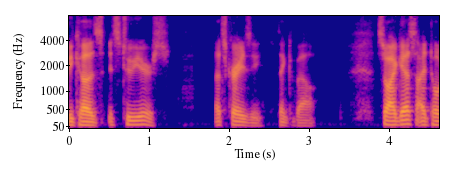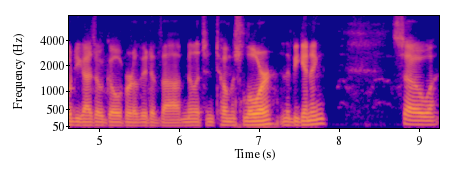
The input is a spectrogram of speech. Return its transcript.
because it's two years. That's crazy to think about. So I guess I told you guys I would go over a bit of uh, militant Thomist lore in the beginning. So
